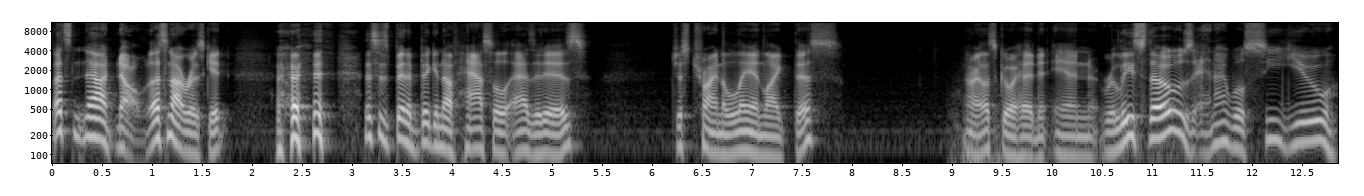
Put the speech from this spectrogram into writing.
Let's not... No, let's not risk it. this has been a big enough hassle as it is. Just trying to land like this. All right, let's go ahead and release those, and I will see you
